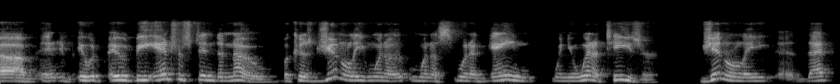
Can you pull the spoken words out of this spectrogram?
Um, it, it, would it would be interesting to know because generally when a when a when a game when you win a teaser, generally uh, that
